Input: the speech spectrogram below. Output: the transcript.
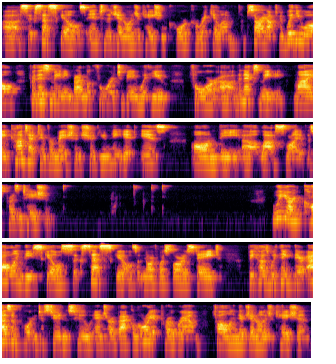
uh, success skills into the general education core curriculum. I'm sorry not to be with you all for this meeting, but I look forward to being with you for uh, the next meeting. My contact information, should you need it, is on the uh, last slide of this presentation. We are calling these skills success skills at Northwest Florida State because we think they're as important to students who enter a baccalaureate program following their general education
